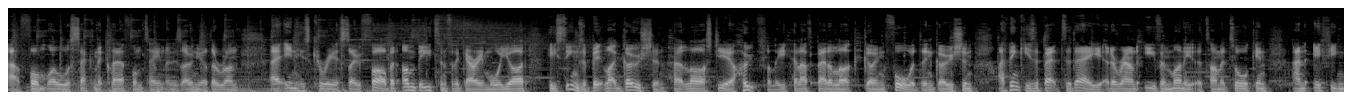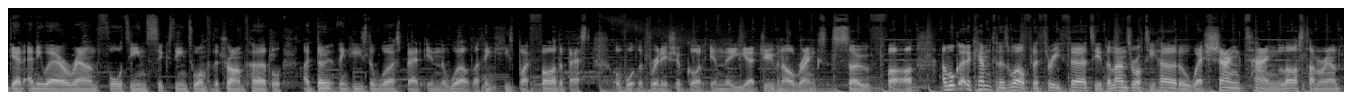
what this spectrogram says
at Fontwell, was second at Clairefontaine, and his only other run in his career so far, but unbeaten for the Gary Moore yard. He seems a bit like Goshen uh, last year. Hopefully, he'll have better luck going forward than Goshen. I think he's a bet today at around even money at the time of talking, and if he can get anywhere around 14, 16 to 1 for the Triumph Hurdle, I don't think he's the worst bet in the world. I think he's by far the best of what the British have got in the uh, juvenile ranks so far. And we'll go to Kempton as well for the 330, the Lanzarote Hurdle, where Shangtang last time around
